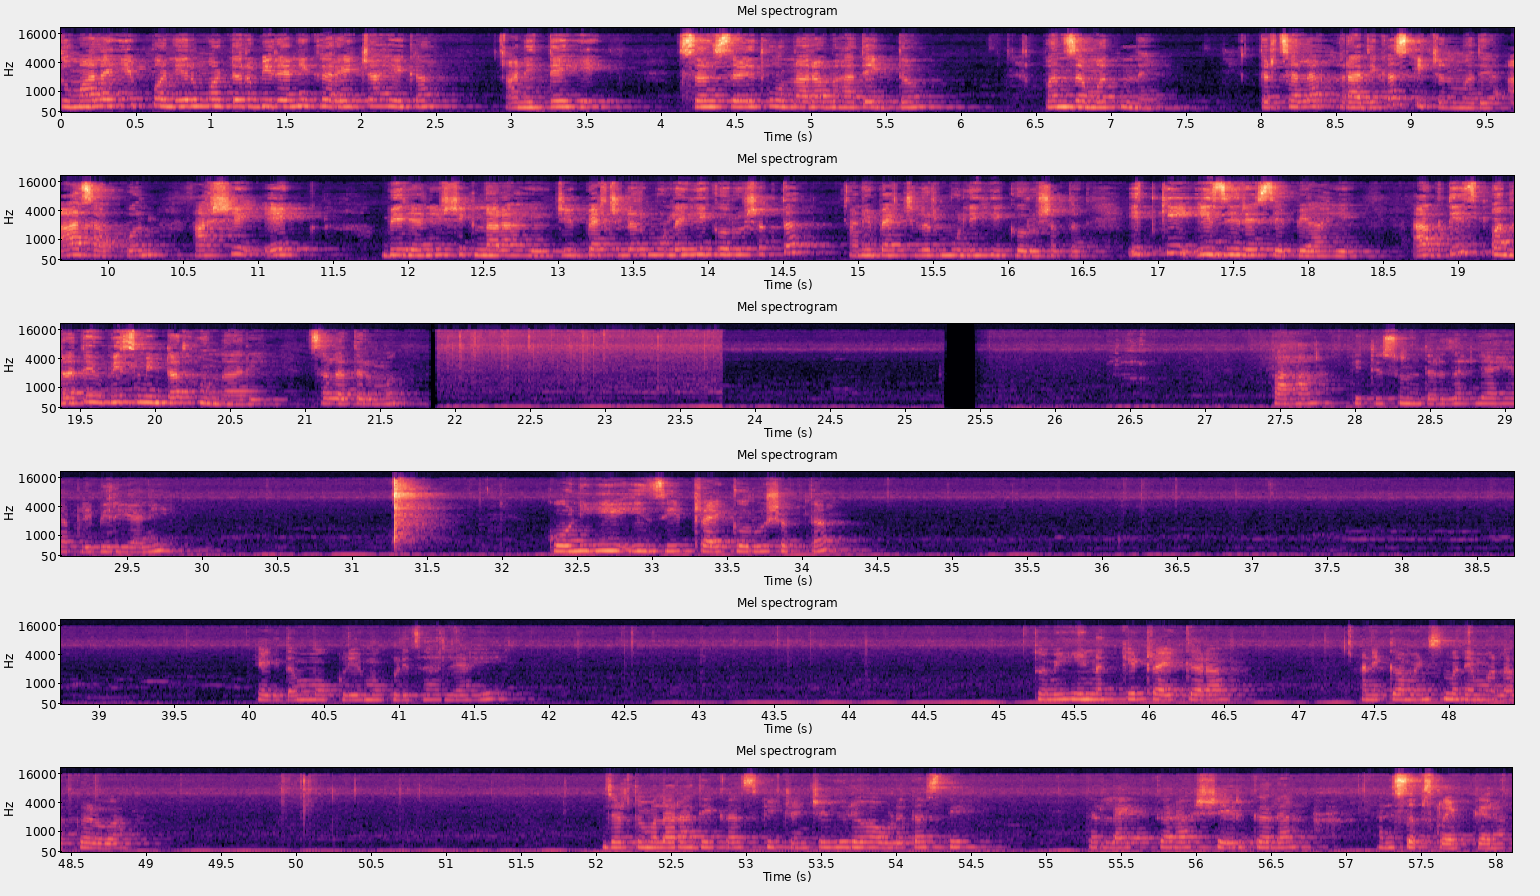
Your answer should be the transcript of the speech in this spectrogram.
तुम्हाला ही पनीर मटर बिर्याणी करायची आहे का? आणि तेही सळसळीत होणारा भात एकदम पण जमत नाही. तर चला राधिकाच किचनमध्ये आज आपण अशी एक बिर्याणी शिकणार आहे जी बॅचलर मुलंही करू शकतात आणि बॅचलर मुलीही करू शकतात. इतकी इझी रेसिपी आहे. अगदीच पंधरा ते वीस मिनिटात होणारी. चला तर मग. पहा किती सुंदर झाली आहे आपली बिर्याणी. कोणीही इझी ट्राय करू शकतं. एकदम मोकळी मोकळी झाली आहे. तुम्ही ही नक्की ट्राय करा आणि कमेंट्समध्ये मला कळवा. जर तुम्हाला राधिकाच किचनचे व्हिडिओ आवडत असतील तर लाईक करा शेअर करा. आणि सबस्क्राईब करा.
